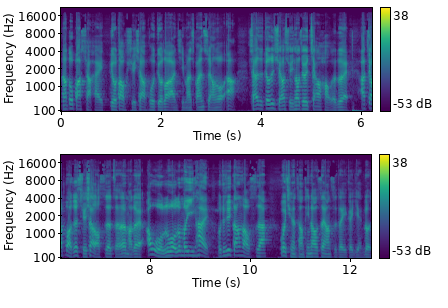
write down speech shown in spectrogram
那都把小孩丢到学校或丢到安亲班，反正想说啊，小孩子丢去学校，学校就会教好了，对不对？啊，教不好就是学校老师的责任嘛，对不对？啊，我如果那么厉害，我就去当老师啊。我以前很常听到这样子的一个言论，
